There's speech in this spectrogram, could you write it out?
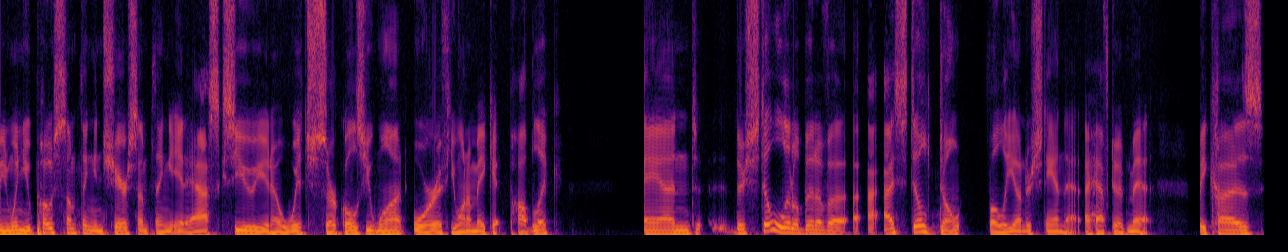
mean when you post something and share something it asks you you know which circles you want or if you want to make it public and there's still a little bit of a i still don't fully understand that i have to admit because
